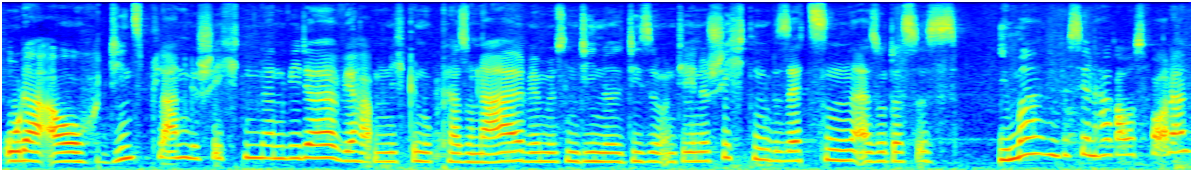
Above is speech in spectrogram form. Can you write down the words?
oder auch Dienstplangeschichten dann wieder. Wir haben nicht genug Personal, wir müssen die, diese und jene Schichten besetzen. Also das ist immer ein bisschen herausfordernd,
